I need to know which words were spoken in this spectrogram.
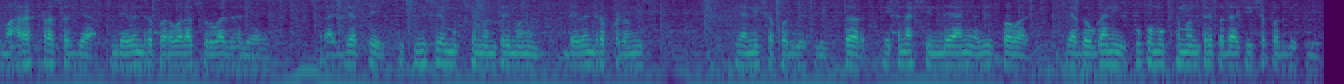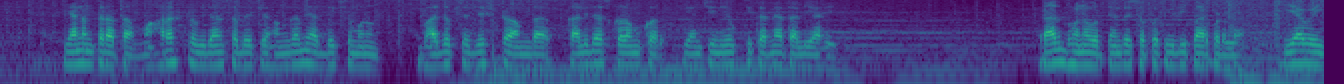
महाराष्ट्रात सध्या देवेंद्र पर्वाला सुरुवात झाली आहे. राज्याचे एकवीसवे मुख्यमंत्री म्हणून देवेंद्र फडणवीस यांनी शपथ घेतली. तर एकनाथ शिंदे आणि अजित पवार या दोघांनी उपमुख्यमंत्रीपदाची शपथ घेतली. यानंतर आता महाराष्ट्र विधानसभेचे हंगामी अध्यक्ष म्हणून भाजपचे ज्येष्ठ आमदार कालिदास कळमकर यांची नियुक्ती करण्यात आली आहे. राजभवनावर त्यांचा शपथविधी पार पडला. यावेळी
